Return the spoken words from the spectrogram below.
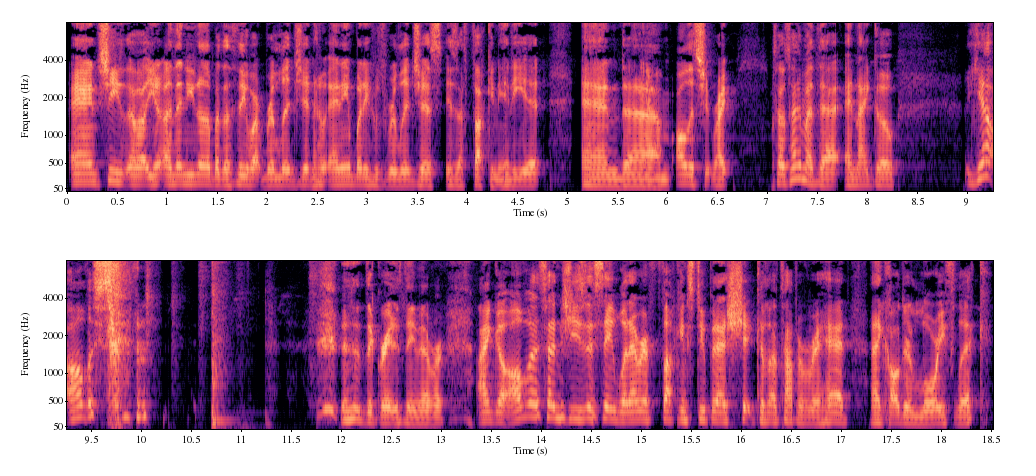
And she, uh, you know, and then you know about the thing about religion. How anybody who's religious is a fucking idiot, and um, all this shit, right? So I was talking about that, and I go, yeah. All of a sudden, this is the greatest name ever. I go, all of a sudden, she's just saying whatever fucking stupid ass shit comes on top of her head, and I called her Lori Flick.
